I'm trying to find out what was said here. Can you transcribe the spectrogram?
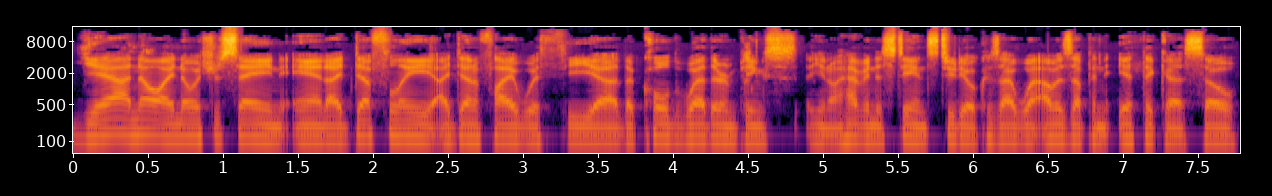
Yeah, no, I know what you're saying, and I definitely identify with the uh, the cold weather and being, you know, having to stay in studio because I, w- I was up in Ithaca, so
